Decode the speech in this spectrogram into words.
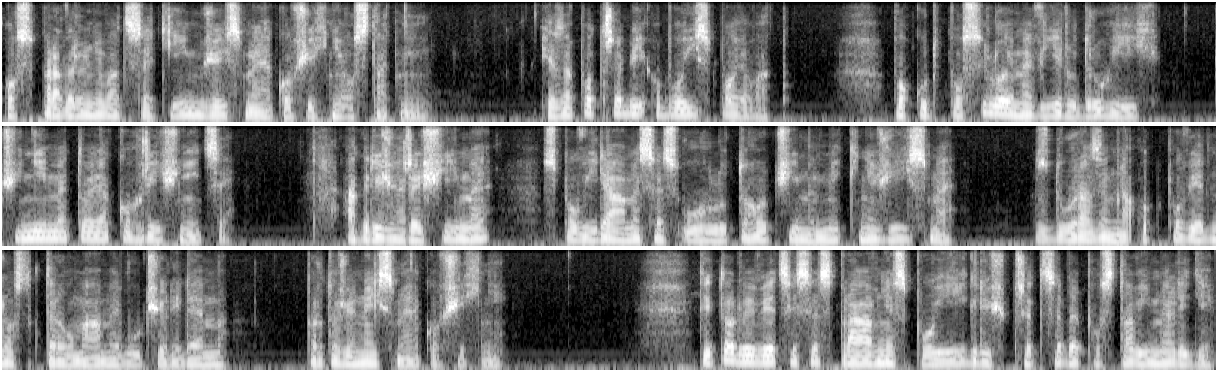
ospravedlňovat se tím, že jsme jako všichni ostatní. Je zapotřebí obojí spojovat. Pokud posilujeme víru druhých, činíme to jako hříšníci. A když hřešíme, spovídáme se z úhlu toho, čím my kněží jsme, s důrazem na odpovědnost, kterou máme vůči lidem, protože nejsme jako všichni. Tyto dvě věci se správně spojí, když před sebe postavíme lidi,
